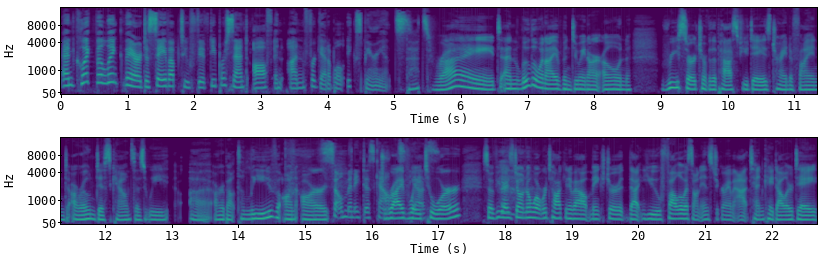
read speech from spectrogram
and click the link there to save up to 50% off an unforgettable experience. That's right. And Lulu and I have been doing our own research over the past few days, trying to find our own discounts as we uh, are about to leave on our So many discounts. driveway yes. tour. So if you guys don't know what we're talking about, make sure that you follow us on Instagram at 10K Dollar Day.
